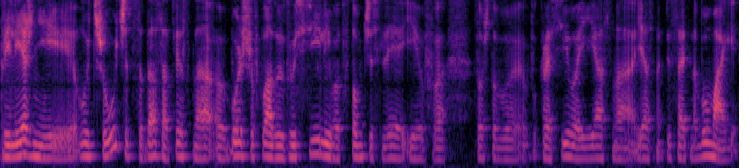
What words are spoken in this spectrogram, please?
прилежнее лучше учатся, да, соответственно, больше вкладывают усилий, вот в том числе и в то, чтобы красиво и ясно, ясно писать на бумаге.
